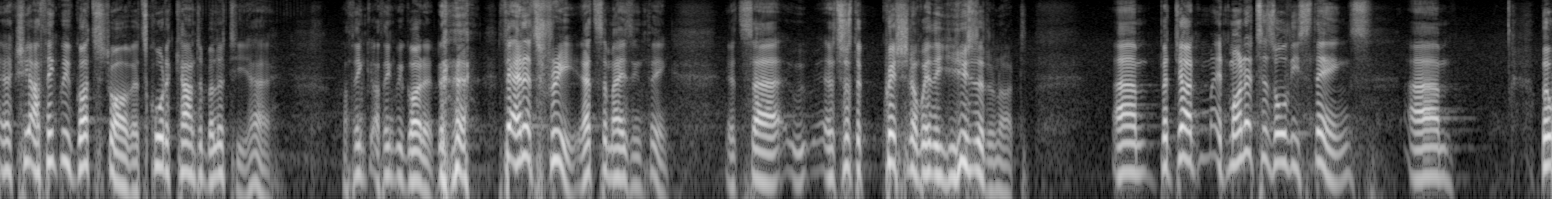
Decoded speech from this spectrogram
actually, I think we've got Strava. It's called accountability. Yeah. I think, I think we got it. and it's free. That's the amazing thing. It's, uh, it's just a question of whether you use it or not. Um, but yeah, it monitors all these things. Um, but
